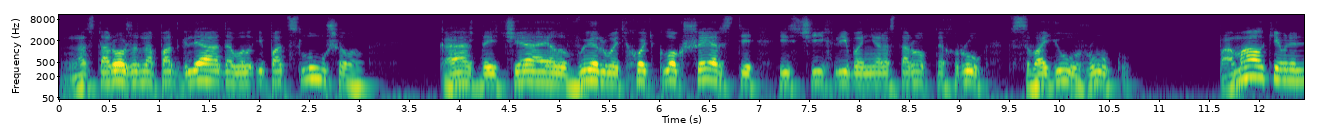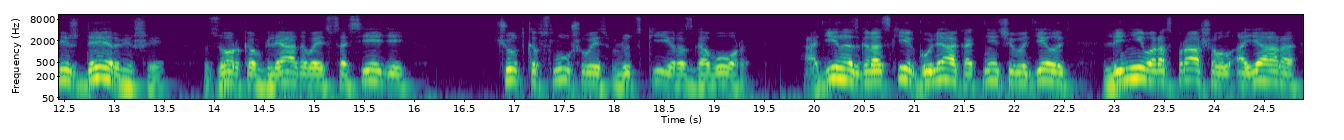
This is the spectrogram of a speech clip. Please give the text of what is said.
настороженно подглядывал и подслушивал, Каждый чаял вырвать хоть клок шерсти из чьих-либо нерасторопных рук в свою руку. Помалкивали лишь дервиши, зорко вглядываясь в соседей, чутко вслушиваясь в людские разговоры. Один из городских гуляк от нечего делать лениво расспрашивал Аяра,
